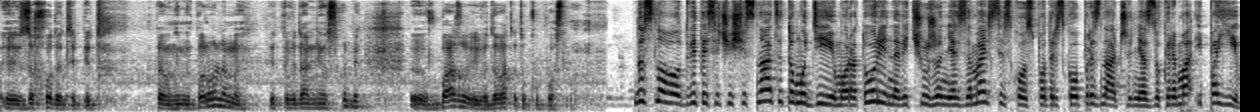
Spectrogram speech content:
е, заходити під певними паролями відповідальній особі е, в базу і видавати таку послугу. До слова, у 2016-му діє мораторій на відчуження земель сільськогосподарського призначення, зокрема і паїв.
